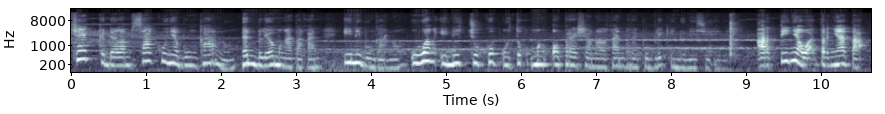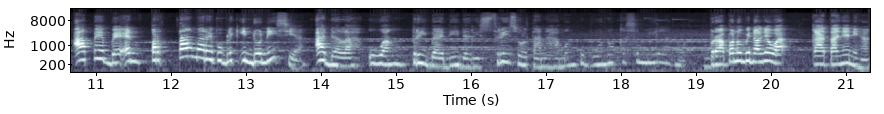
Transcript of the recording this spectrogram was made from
cek ke dalam sakunya Bung Karno dan beliau mengatakan ini Bung Karno uang ini cukup untuk mengoperasionalkan Republik Indonesia ini Artinya Wak ternyata APBN pertama Republik Indonesia adalah uang pribadi dari Sri Sultan Hamengkubuwono ke-9 Wak. Berapa nominalnya Wak? Katanya nih ha,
